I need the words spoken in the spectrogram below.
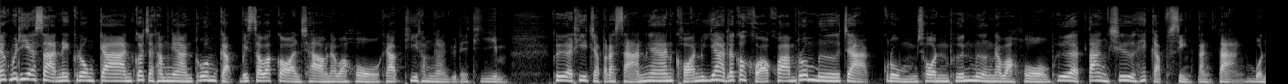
นักวิทยาศาสตร์ในโครงการก็จะทำงานร่วมกับวิศวกรชาวนาวาโฮครับที่ทำงานอยู่ในทีม เพื่อที่จะประสานงานขออนุญาตแล้วก็ขอความร่วมมือจากกลุ่มชนพื้นเมืองนาวาโฮเพื่อตั้งชื่อให้กับสิ่งต่างๆ บน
